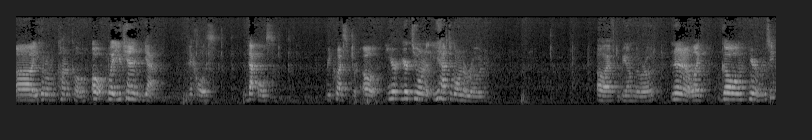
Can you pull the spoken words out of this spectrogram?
Uh, you go to mechanical. Oh, but you can, yeah. Vehicles. Vehicles. Request for. Oh, you're you're too on. A, you have to go on the road. Oh, I have to be on the road? No, no, no. Like go here. Let me see.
